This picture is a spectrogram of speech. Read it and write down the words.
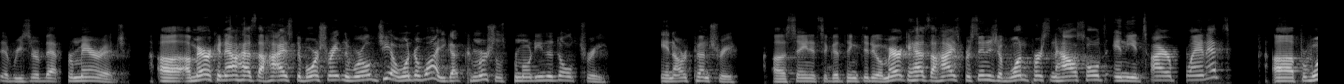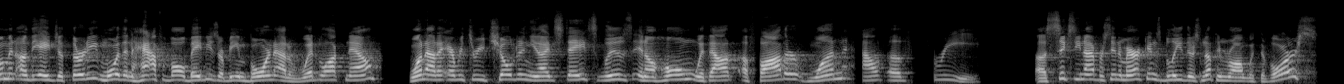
uh, reserve that for marriage. Uh, America now has the highest divorce rate in the world. Gee, I wonder why. You got commercials promoting adultery in our country, uh, saying it's a good thing to do. America has the highest percentage of one person households in the entire planet. Uh, for women under the age of 30, more than half of all babies are being born out of wedlock now. One out of every three children in the United States lives in a home without a father. One out of three. Uh, 69% Americans believe there's nothing wrong with divorce.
